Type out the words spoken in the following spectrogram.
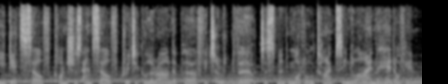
He gets self-conscious and self-critical around a perfect advertisement model types in line ahead of him.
